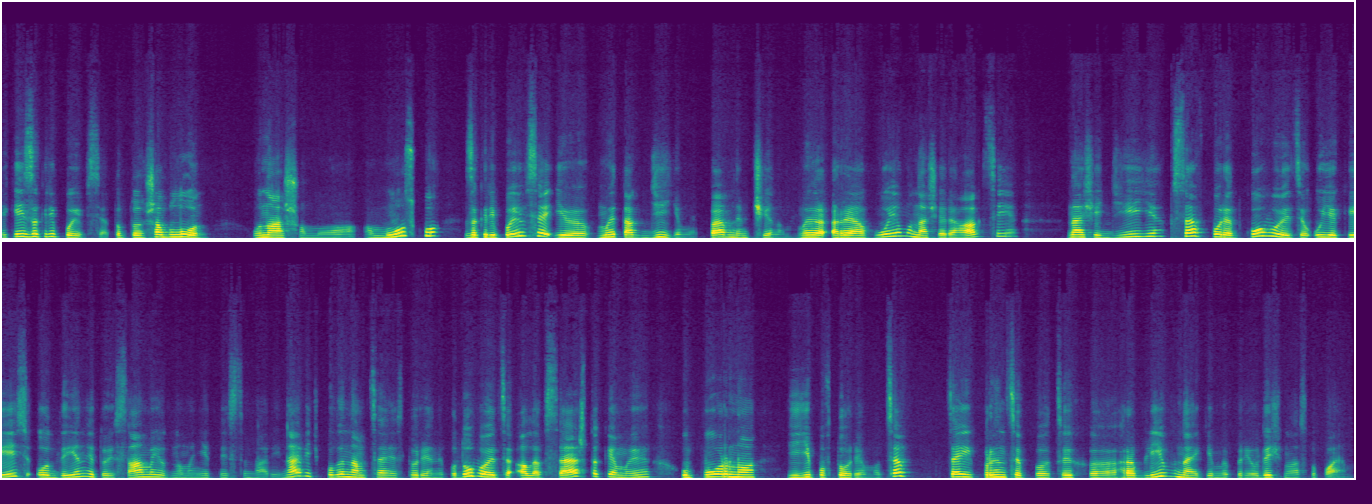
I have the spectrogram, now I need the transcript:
який закріпився, тобто шаблон у нашому мозку закріпився, і ми так діємо певним чином. Ми реагуємо, наші реакції, наші дії, все впорядковується у якийсь один і той самий одноманітний сценарій. Навіть коли нам ця історія не подобається, але все ж таки ми упорно її повторюємо. Це цей принцип цих е, граблів, на які ми періодично наступаємо.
